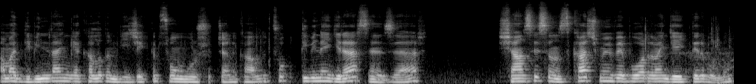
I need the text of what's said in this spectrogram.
ama dibinden yakaladım diyecektim. Son vuruş canı kaldı. Çok dibine girerseniz eğer şanslıysanız kaçmıyor ve bu arada ben geyikleri buldum.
